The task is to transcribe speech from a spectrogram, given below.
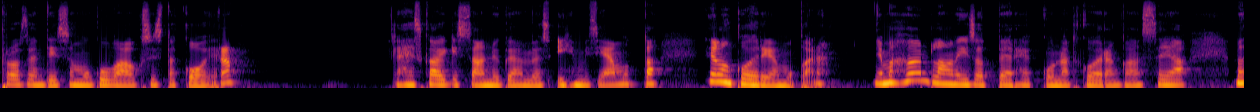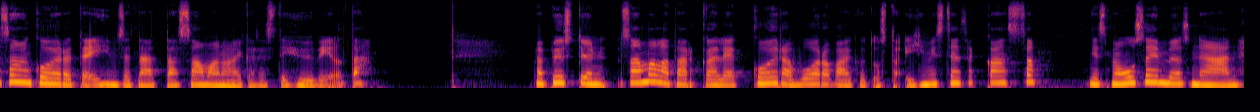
prosentissa mun kuvauksista koira. Lähes kaikissa on nykyään myös ihmisiä, mutta siellä on koiria mukana. Ja mä handlaan isot perhekunnat koiran kanssa ja mä saan koirat ja ihmiset näyttää samanaikaisesti hyviltä. Mä pystyn samalla tarkkailemaan koiran vuorovaikutusta ihmistensä kanssa ja mä usein myös näen,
